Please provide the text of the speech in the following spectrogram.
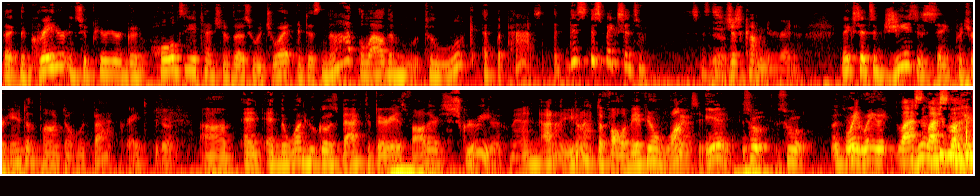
The, the greater and superior good holds the attention of those who enjoy it and does not allow them to look at the past. This this makes sense of. This is just coming to me right now. Makes sense of Jesus saying, "Put your hand to the plow and don't look back." Right? Yeah. Um, and and the one who goes back to bury his father, screw you, man. I don't. You don't have to follow me if you don't want to. And so, so Wait, wait, wait. Last, Yeah, last keep going, line.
